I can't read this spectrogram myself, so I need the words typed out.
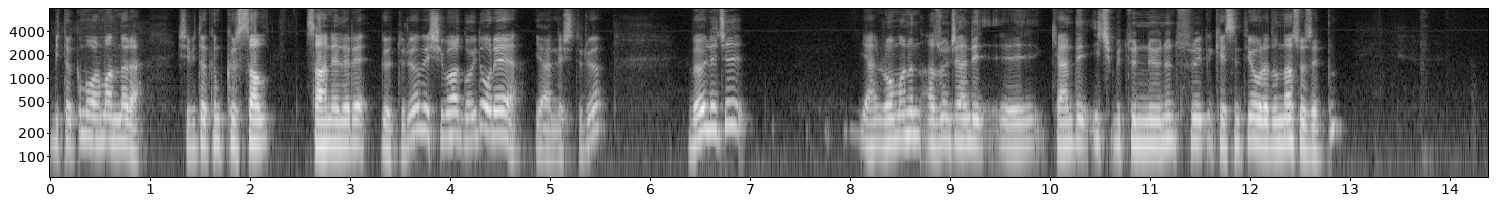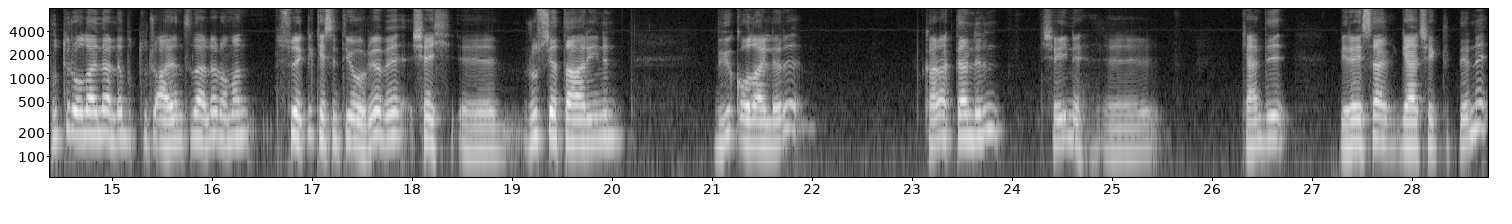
bir takım ormanlara, işte bir takım kırsal sahnelere götürüyor ve Chicago'yu da oraya yerleştiriyor. Böylece yani romanın az önce hani e, kendi iç bütünlüğünün sürekli kesintiye uğradığından söz ettim. Bu tür olaylarla, bu tür ayrıntılarla roman sürekli kesintiye uğruyor ve şey e, Rusya tarihinin büyük olayları karakterlerin şeyini e, kendi bireysel gerçekliklerini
